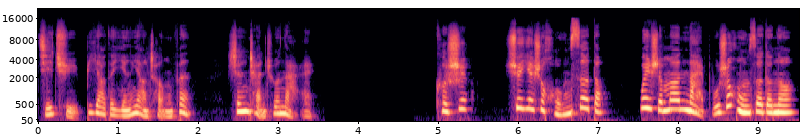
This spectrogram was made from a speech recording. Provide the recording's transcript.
汲取必要的营养成分，生产出奶。可是血液是红色的，为什么奶不是红色的呢？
